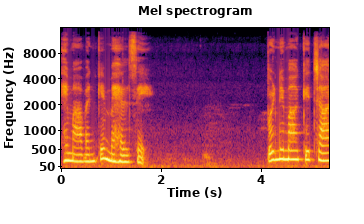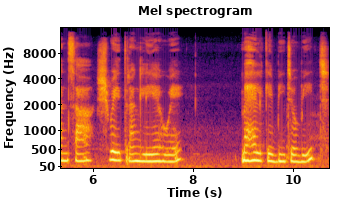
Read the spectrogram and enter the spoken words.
हिमावन के महल से। पूर्णिमा के चाँद सा श्वेत रंग लिए हुए महल के बीचों बीच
